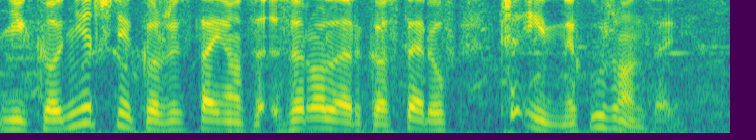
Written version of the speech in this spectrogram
niekoniecznie korzystając z rollercoasterów czy innych urządzeń.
